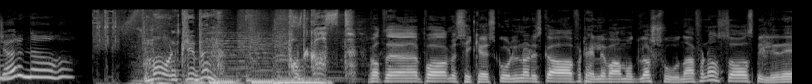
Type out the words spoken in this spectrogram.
Buongiorno. Morgenklubben. Podkast. Eh, På Musikkhøgskolen, når de skal fortelle hva modulasjon er for noe, så spiller de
